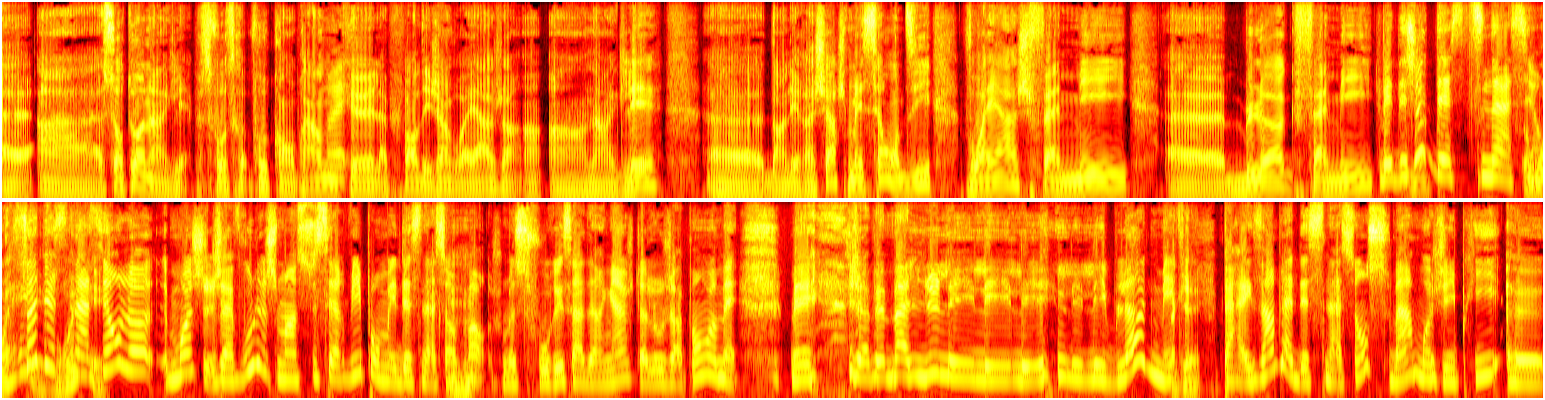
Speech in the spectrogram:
euh, surtout en anglais, parce qu'il faut, faut comprendre Ouais. que la plupart des gens voyagent en, en- anglais euh, dans les recherches. Mais si on dit voyage famille, euh, blog famille, Mais déjà, destination. Ouais, ça, destination, là, moi, j'avoue, je m'en suis servi pour mes destinations. Mhm. Bon, je me suis fourré sa dernière, j'étais allée au Japon, là, mais, mais j'avais mal lu les, les, les, les, blogs. Mais par exemple, la destination, souvent, moi, j'ai pris euh,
